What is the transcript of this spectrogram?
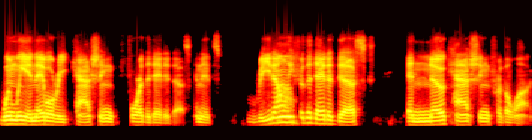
when we enable read caching for the data disk. And it's read only wow. for the data disk and no caching for the log.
